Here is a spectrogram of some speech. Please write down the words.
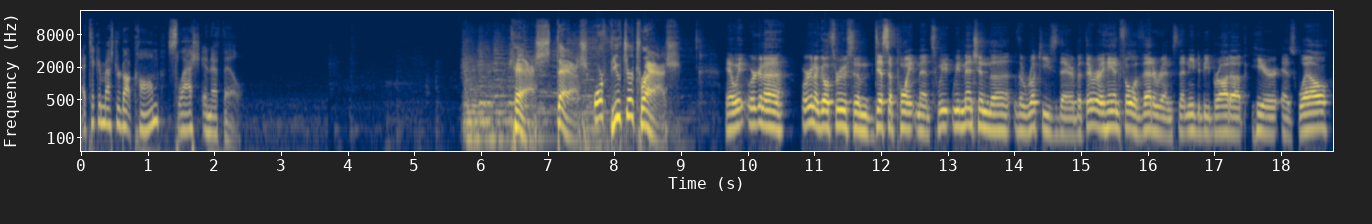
at ticketmaster.com/nfl. Cash, stash, or future trash. Yeah, we, we're gonna we're gonna go through some disappointments. We we mentioned the the rookies there, but there were a handful of veterans that need to be brought up here as well.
